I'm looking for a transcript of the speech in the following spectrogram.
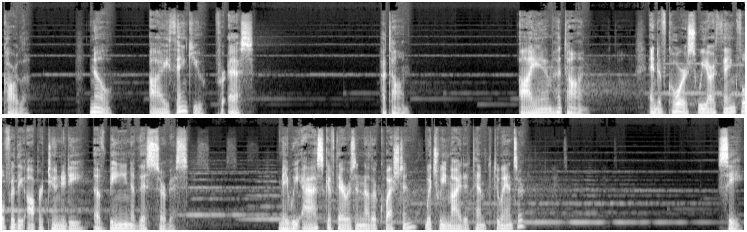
Carla. No, I thank you for S. Hatonn. I am Hatonn. and of course we are thankful for the opportunity of being of this service. May we ask if there is another question which we might attempt to answer? C.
